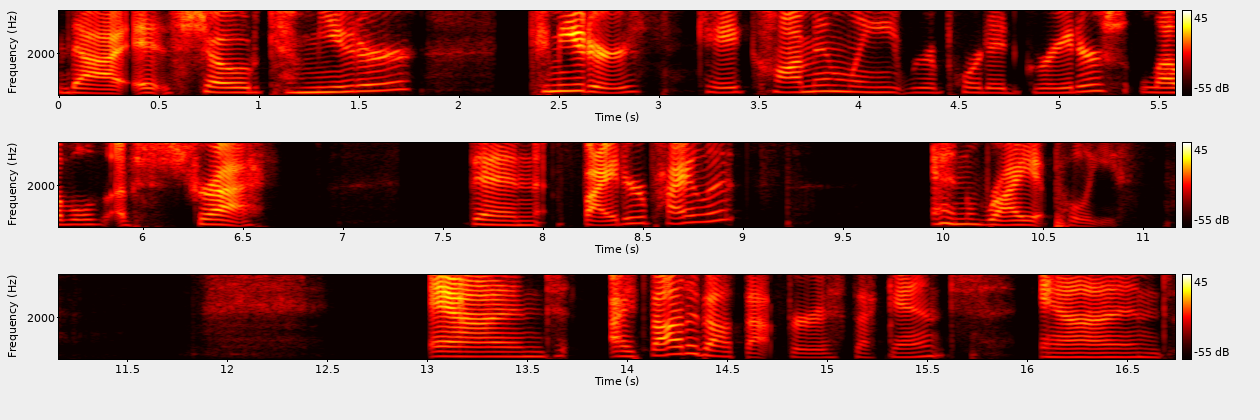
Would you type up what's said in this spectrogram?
that it showed commuter commuters okay commonly reported greater levels of stress than fighter pilots and riot police and i thought about that for a second and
